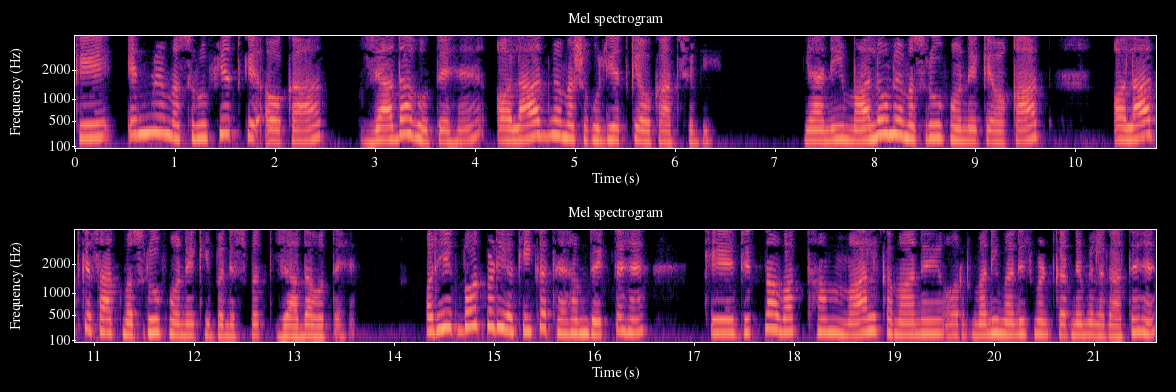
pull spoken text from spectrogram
کہ ان میں مصروفیت کے اوقات زیادہ ہوتے ہیں، اولاد میں مشغولیت کے اوقات سے بھی۔ یعنی مالوں میں مصروف ہونے کے اوقات، اولاد کے ساتھ مصروف ہونے کی بنسبت زیادہ ہوتے ہیں۔ اور یہ ایک بہت بڑی حقیقت ہے۔ ہم دیکھتے ہیں کہ جتنا وقت ہم مال کمانے اور منی مینجمنٹ کرنے میں لگاتے ہیں،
